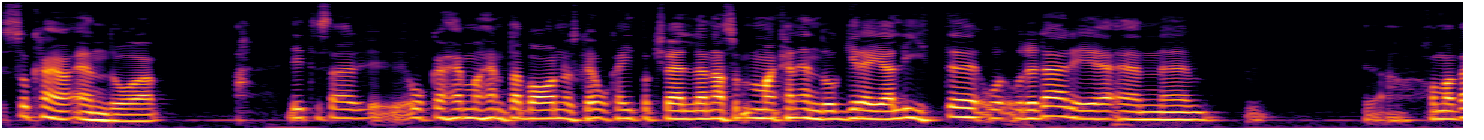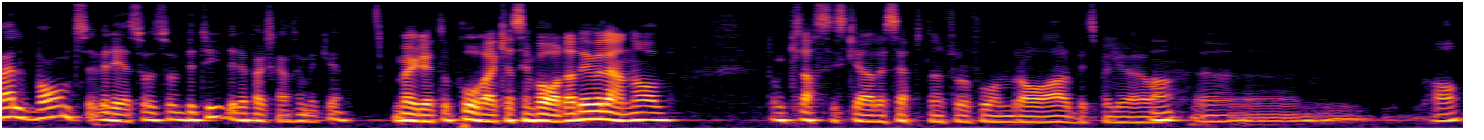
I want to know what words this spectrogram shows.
så kan jag ändå ah, lite så här åka hem och hämta barn och ska åka hit på kvällen. Alltså man kan ändå greja lite och, och det där är en eh, har man väl vant sig vid det så, så, betyder det faktiskt ganska mycket. Möjlighet att påverka sin vardag, det är väl en av de klassiska recepten för att få en bra arbetsmiljö. Ja. Uh, ja.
